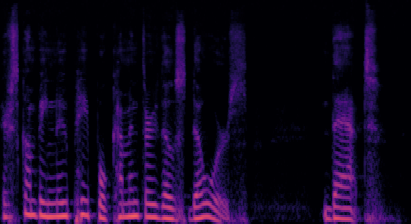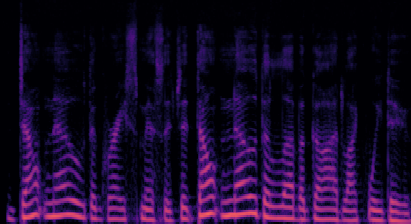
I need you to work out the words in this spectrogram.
There's going to be new people coming through those doors that don't know the grace message, that don't know the love of God like we do.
